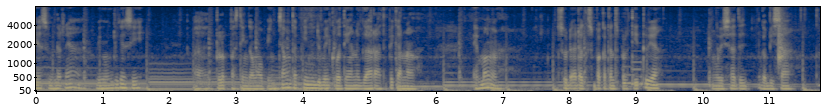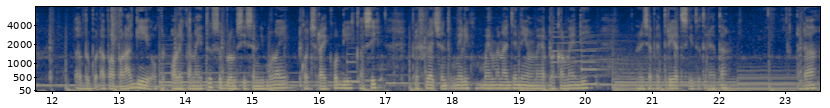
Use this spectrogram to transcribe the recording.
ya sebenarnya bingung juga sih. Uh, klub pasti nggak mau pincang tapi ini demi kepentingan negara. Tapi karena emang sudah ada kesepakatan seperti itu ya nggak bisa nggak bisa berbuat apa-apa lagi. Oleh karena itu sebelum season dimulai coach Raiko dikasih privilege untuk milih pemain mana aja nih yang bakal main di Indonesia Patriots gitu. Ternyata ada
